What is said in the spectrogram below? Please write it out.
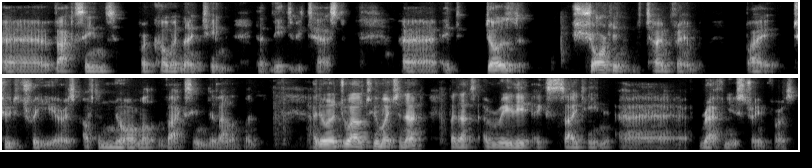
uh, vaccines for COVID-19 that need to be tested. Uh, it does shorten the time frame by two to three years of the normal vaccine development. I don't want to dwell too much on that, but that's a really exciting uh, revenue stream for us.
